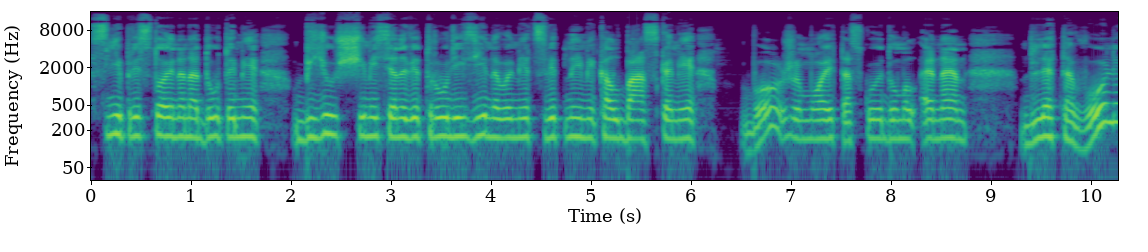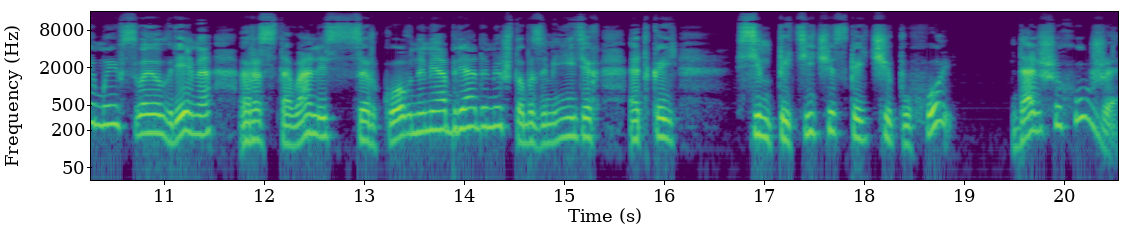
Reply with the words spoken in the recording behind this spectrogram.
с непристойно надутыми, бьющимися на ветру резиновыми цветными колбасками. «Боже мой!» — тоскую думал Н.Н. «Для того ли мы в свое время расставались с церковными обрядами, чтобы заменить их эткой синтетической чепухой?» Дальше хуже.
